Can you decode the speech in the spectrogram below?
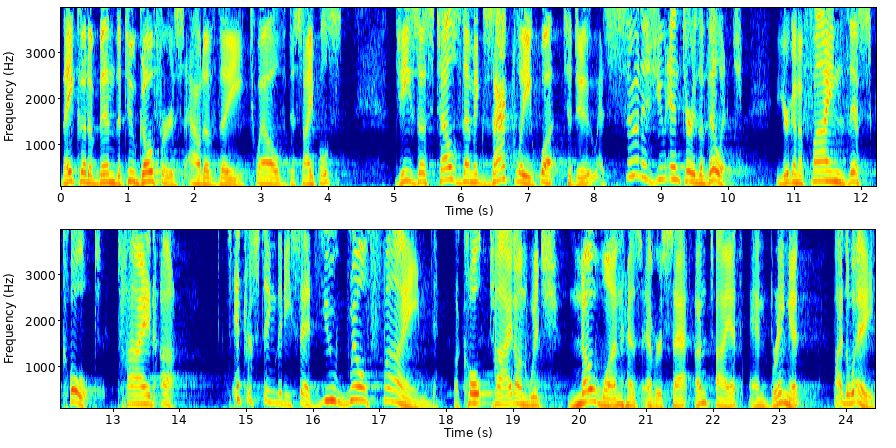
They could have been the two gophers out of the 12 disciples. Jesus tells them exactly what to do. As soon as you enter the village, you're going to find this colt tied up. It's interesting that he said, You will find a colt tied on which no one has ever sat, untie it and bring it. By the way,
